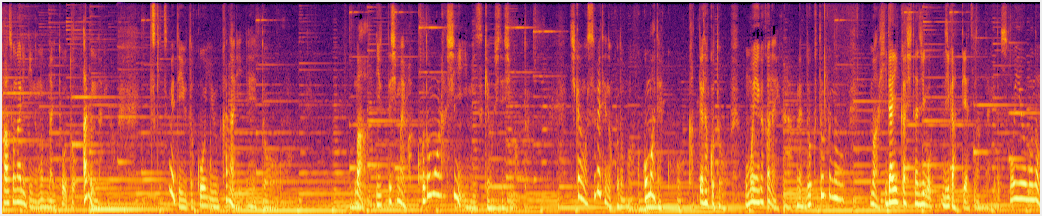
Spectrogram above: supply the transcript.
パーソナリティの問題等々あるんだけど突き詰めて言うとこういうかなりえっ、ー、とまあ言ってしまえば子供らしい意味付けをしてしまう。しかも全ての子供はここまでこう勝手なことを思い描かないからこれ独特の、まあ、肥大化した自自我ってやつなんだけどそういうもの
